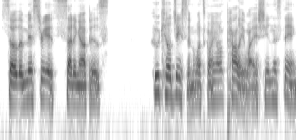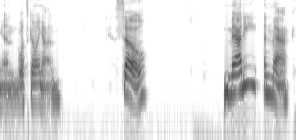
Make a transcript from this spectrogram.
So the mystery it's setting up is who killed Jason? What's going on with Polly? Why is she in this thing? And what's going on? So, Maddie and Mac,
